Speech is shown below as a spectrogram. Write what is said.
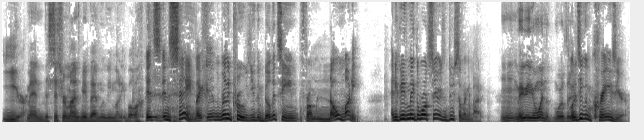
year. Man, this just reminds me of that movie Moneyball. It's insane. Like it really proves you can build a team from no money, and you can even make the World Series and do something about it. hmm Maybe even win the World Series. But it's even crazier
